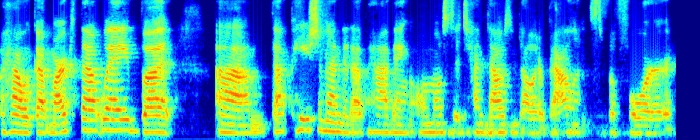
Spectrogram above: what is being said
how it got marked that way but um, that patient ended up having almost a $10000 balance before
